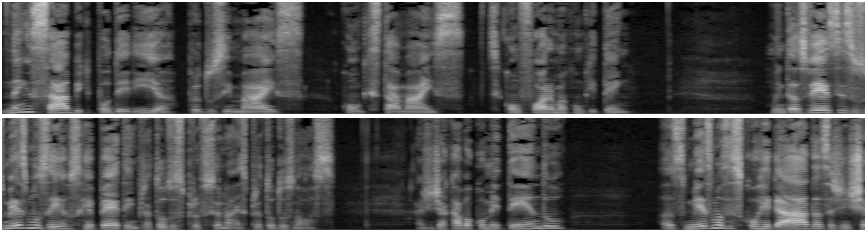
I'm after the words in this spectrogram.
nem sabe que poderia produzir mais, conquistar mais, se conforma com o que tem. Muitas vezes os mesmos erros repetem para todos os profissionais, para todos nós. A gente acaba cometendo as mesmas escorregadas, a gente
